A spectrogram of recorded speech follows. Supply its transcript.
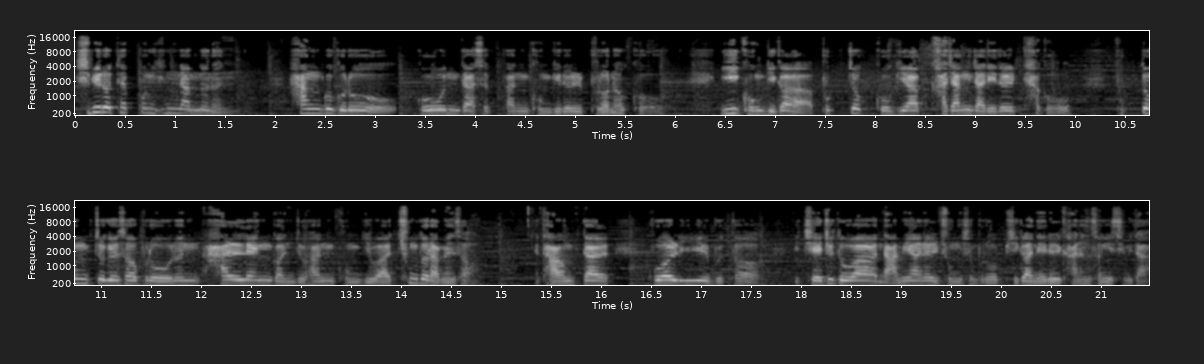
11호 태풍 힌남노는 한국으로 고온다습한 공기를 불어넣고 이 공기가 북쪽 고기압 가장자리를 타고 북동쪽에서 불어오는 한랭 건조한 공기와 충돌하면서 다음 달 9월 2일부터 제주도와 남해안을 중심으로 비가 내릴 가능성이 있습니다.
